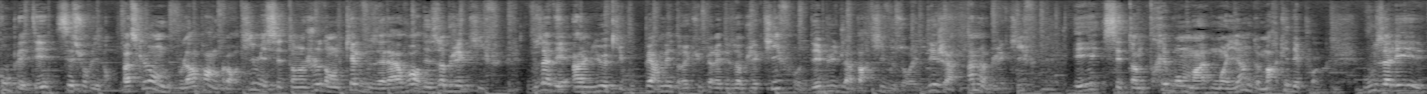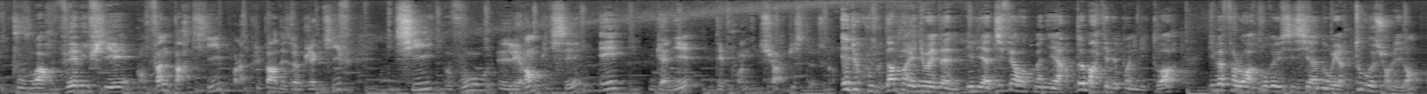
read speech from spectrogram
compléter ces survivants. Parce qu'on ne vous l'a pas encore dit, mais c'est un jeu dans lequel vous allez avoir des objectifs. Vous avez un lieu qui vous permet de récupérer des objectifs. Au début de la partie, vous aurez déjà un objectif. Et c'est un très bon moyen de marquer des points. Vous allez pouvoir vérifier en fin de partie, pour la plupart des objectifs, si vous les remplissez et gagner des points sur la piste de score. Et du coup, dans Paris New Eden, il y a différentes manières de marquer des points de victoire. Il va falloir que vous réussissiez à nourrir tous vos survivants.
